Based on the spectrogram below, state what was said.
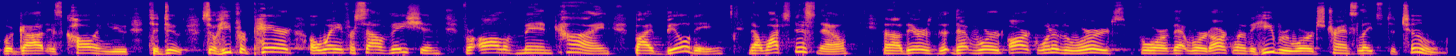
what God is calling you to do. So he prepared a way for salvation for all of mankind by building. Now watch this now. Uh, there's th- that word ark. One of the words for that word ark, one of the Hebrew words translates to tomb.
